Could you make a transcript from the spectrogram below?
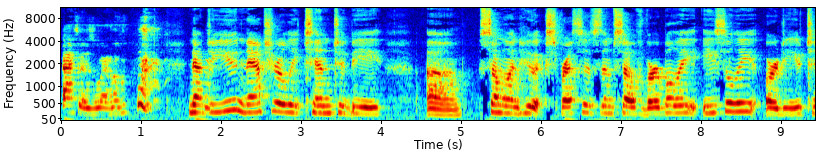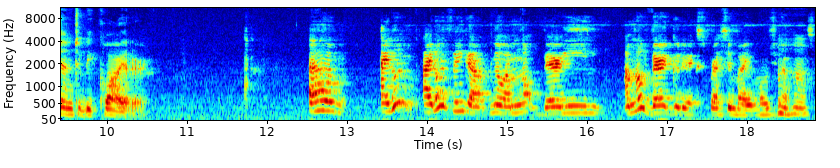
that as well. now do you naturally tend to be um, someone who expresses themselves verbally easily, or do you tend to be quieter? Um, I don't. I don't think. I'm, no, I'm not very. I'm not very good at expressing my emotions.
